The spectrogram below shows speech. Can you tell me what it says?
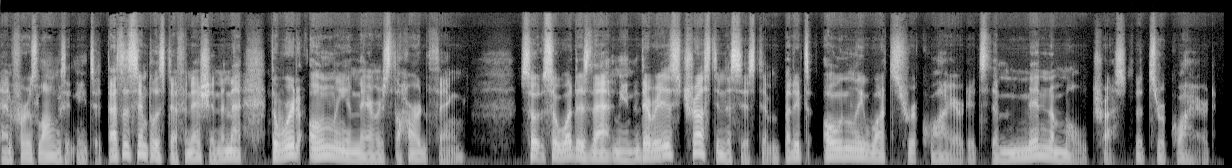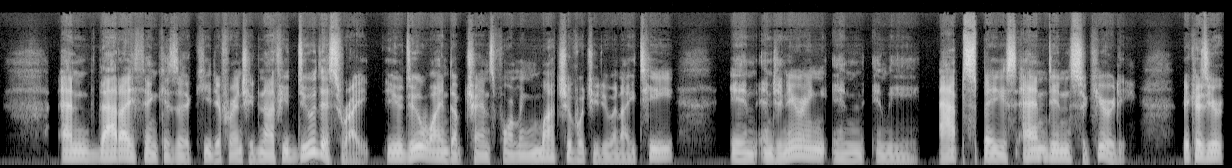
and for as long as it needs it. That's the simplest definition. And that the word only in there is the hard thing. So, so what does that mean? There is trust in the system, but it's only what's required. It's the minimal trust that's required. And that I think is a key differentiator. Now, if you do this right, you do wind up transforming much of what you do in IT, in engineering, in, in the app space, and in security, because your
